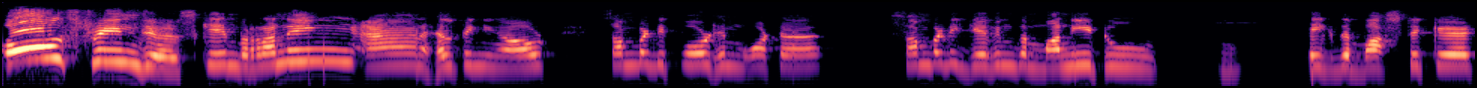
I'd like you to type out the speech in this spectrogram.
All strangers came running and helping him out. Somebody poured him water. Somebody gave him the money to take the bus ticket.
